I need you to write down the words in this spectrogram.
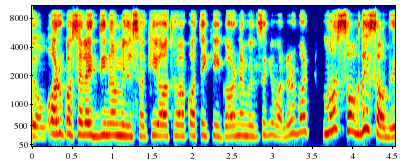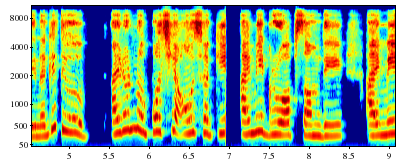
अरू कसैलाई दिन मिल्छ कि अथवा कतै के गर्न मिल्छ कि भनेर बट म सक्दै सक्दिनँ कि त्यो आई डोन्ट नो पछि आउँछ कि I may grow up some day I may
